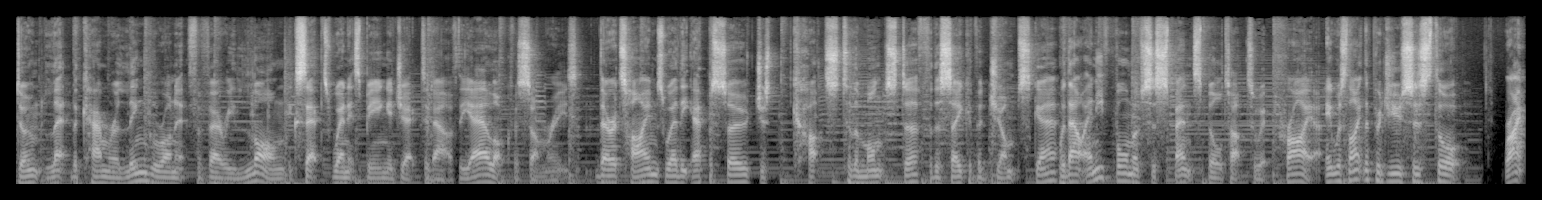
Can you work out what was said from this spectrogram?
don't let the camera linger on it for very long, except when it's being ejected out of the airlock for some reason. There are times where the episode just cuts to the monster for the sake of a jump scare, without any form of suspense built up to it prior. It was like the producers thought, right,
